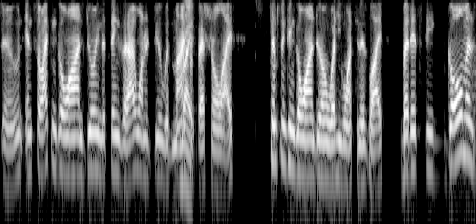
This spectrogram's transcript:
soon, and so I can go on doing the things that I want to do with my Right. professional life. Simpson can go on doing what he wants in his life. But it's the Goldmans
